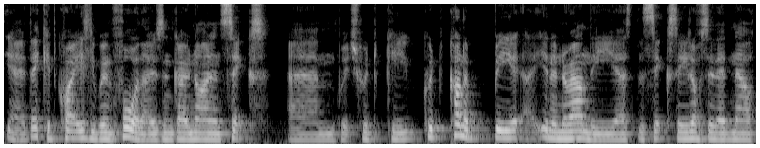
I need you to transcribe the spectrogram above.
you know, they could quite easily win four of those and go 9 and 6. Um, which would keep, could kind of be in and around the uh, the sixth seed. Obviously, they're now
